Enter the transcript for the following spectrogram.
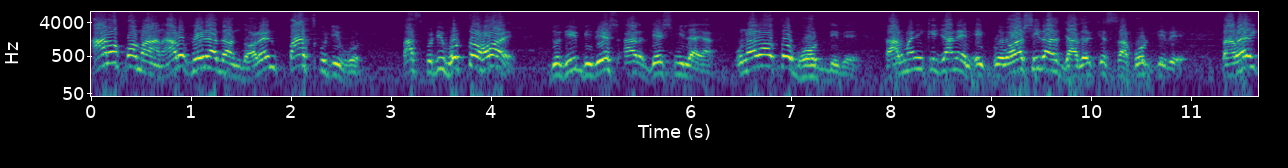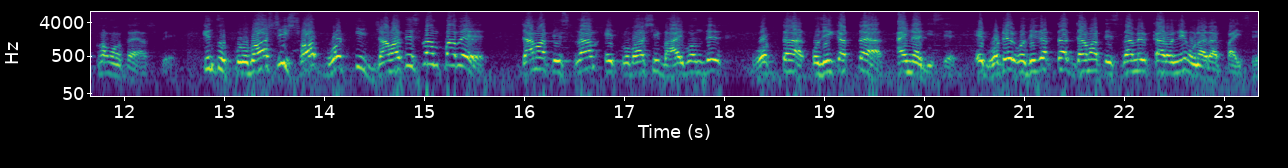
আরও কমান, আরও ফেরা দান। ধরেন পাঁচ কোটি ভোট। পাঁচ কোটি ভোট তো হয়। যদি বিদেশ আর দেশ মিলায়া ওনারাও তো ভোট দিবে। তার মানে কি জানেন? এই প্রবাসীরা যাদেরকে সাপোর্ট দিবে, তারাই ক্ষমতায় আসবে। কিন্তু প্রবাসী সব ভোট কি জামাত ইসলাম পাবে? জামাত ইসলাম এই প্রবাসী ভাই বোনদের ভোটটার অধিকারটা আইনা দিছে। এই ভোটের অধিকারটা জামাত ইসলামের কারণে ওনারা পাইছে।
